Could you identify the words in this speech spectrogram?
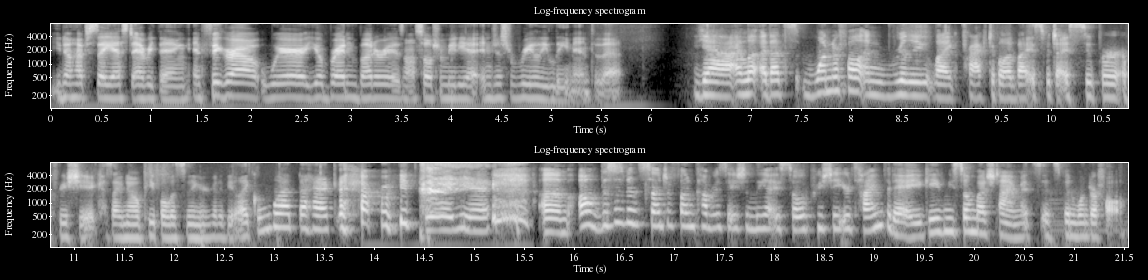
You don't have to say yes to everything and figure out where your bread and butter is on social media and just really lean into that. Yeah, I love that's wonderful and really like practical advice, which I super appreciate because I know people listening are going to be like, "What the heck are we doing here?" um, oh, this has been such a fun conversation, Leah. I so appreciate your time today. You gave me so much time. It's it's been wonderful.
